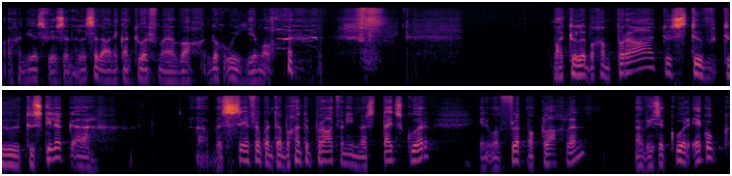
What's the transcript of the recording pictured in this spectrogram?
van Geneesfees en hulle sit daar in die kantoor vir my en wag. Ek dink o, hemel. maar toe hulle begin praat, toe toe toe, toe skielik uh, uh besef ek want hulle begin te praat van die universiteitskoor en oom Flip McLaughlin en wie se koor ek ook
